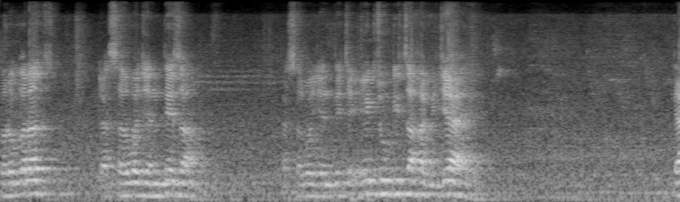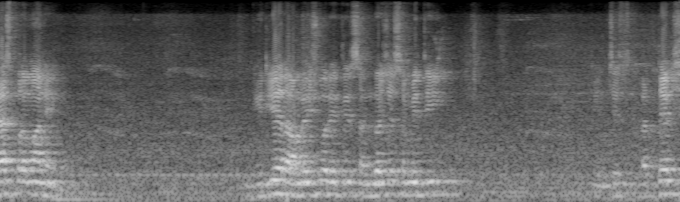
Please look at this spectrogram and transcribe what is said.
खरोखरच या सर्व जनतेचा या सर्व जनतेच्या एकजुटीचा हा विजय आहे. त्याचप्रमाणे गिरिय रामेश्वर येथील संघर्ष समिती त्यांचे अध्यक्ष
